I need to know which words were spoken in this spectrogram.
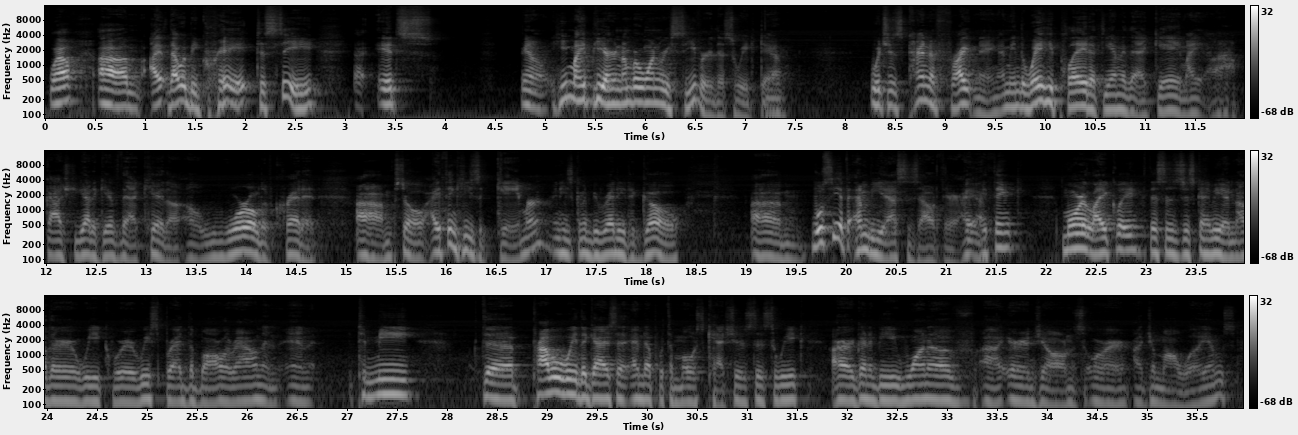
Well, um, I, that would be great to see. Uh, it's you know he might be our number one receiver this week, Dan. Yeah. Which is kind of frightening. I mean, the way he played at the end of that game, I oh, gosh, you got to give that kid a, a world of credit. Um, so I think he's a gamer and he's going to be ready to go. Um, we'll see if MVS is out there. I, I, think more likely this is just going to be another week where we spread the ball around. And, and to me, the probably the guys that end up with the most catches this week are going to be one of uh, Aaron Jones or uh, Jamaal Williams.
